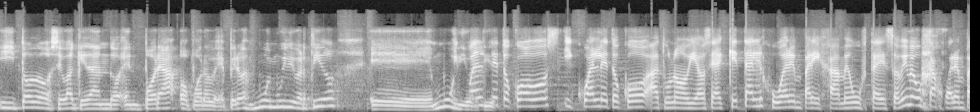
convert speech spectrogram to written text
y todo se va quedando en por A o por B. Pero es muy, muy divertido. muy divertido. ¿Cuál te tocó a vos y cuál le tocó a tu novia? O sea, ¿qué tal? jugar en pareja, me gusta eso. A mí me gusta jugar en pareja.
